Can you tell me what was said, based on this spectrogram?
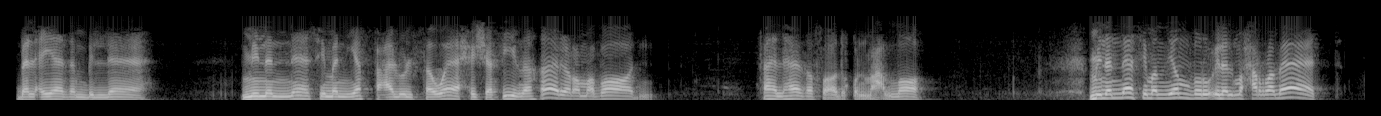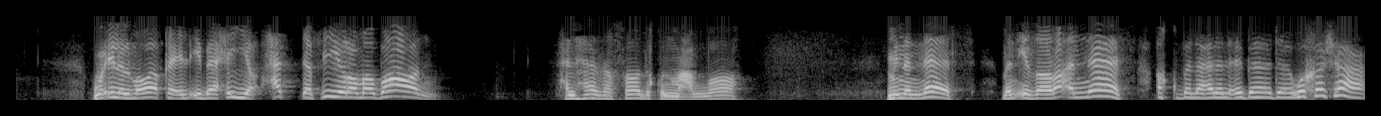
بل عياذا بالله من الناس من يفعل الفواحش في نهار رمضان. فهل هذا صادق مع الله؟ من الناس من ينظر إلى المحرمات وإلى المواقع الإباحية حتى في رمضان. هل هذا صادق مع الله؟ من الناس من إذا رأى الناس أقبل على العبادة وخشع.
